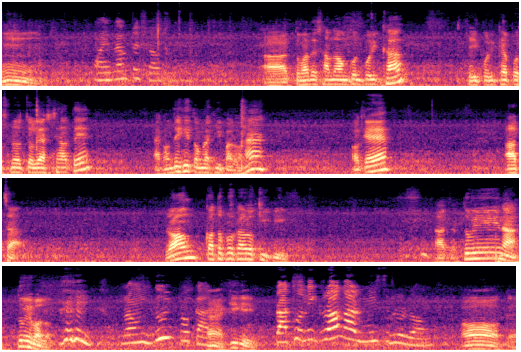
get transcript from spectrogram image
হুম। আর তোমাদের সামনে অঙ্কন পরীক্ষা সেই পরীক্ষার প্রশ্ন চলে আসছে হাতে। এখন দেখি তোমরা কি পারো হ্যাঁ? ওকে? আচ্ছা। রং কত প্রকার ও কি কি? আচ্ছা তুমি না তুমি বলো। রং দুই প্রকার। হ্যাঁ কি কি? প্রাথমিক রং আর মিশ্র রং। ওকে।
